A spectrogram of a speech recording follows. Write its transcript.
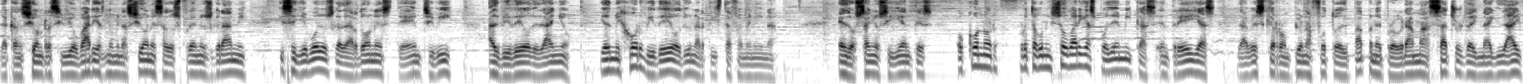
La canción recibió varias nominaciones a los premios Grammy y se llevó los galardones de MTV al video del año y al mejor video de una artista femenina. En los años siguientes, O'Connor protagonizó varias polémicas, entre ellas la vez que rompió una foto del Papa en el programa Saturday Night Live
